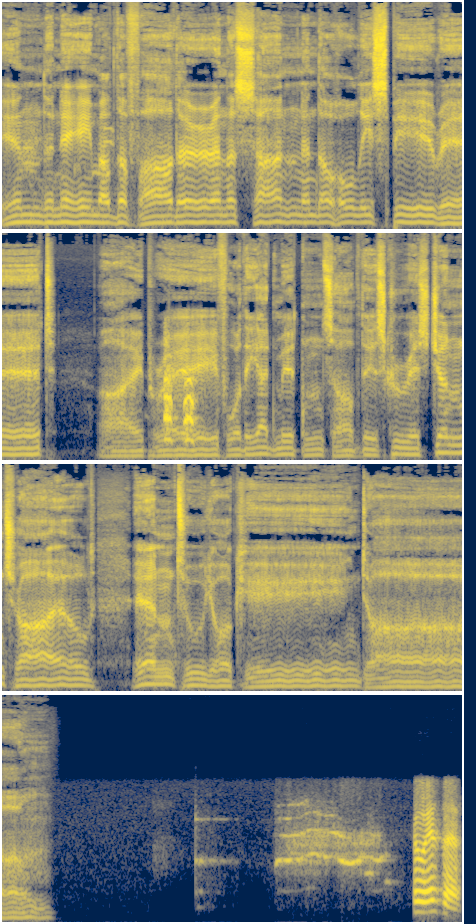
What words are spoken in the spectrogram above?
In the name of the Father and the Son and the Holy Spirit, I pray for the admittance of this Christian child into your kingdom. Who is this?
